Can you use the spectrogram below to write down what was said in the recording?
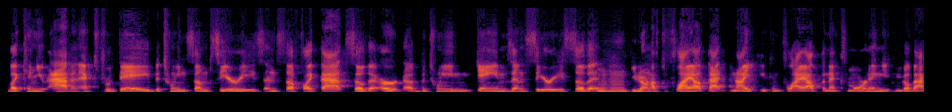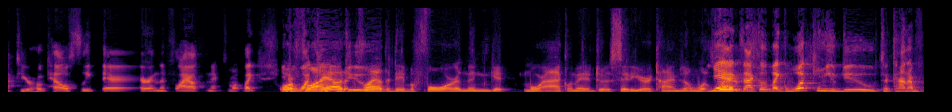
like can you add an extra day between some series and stuff like that so that or uh, between games and series so that mm-hmm. you don't have to fly out that night? You can fly out the next morning. You can go back to your hotel sleep there and then fly out the next morning like or know, fly out fly out the day before and then get more acclimated to a city or a time zone. What, yeah what exactly. Like what can you do to kind of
